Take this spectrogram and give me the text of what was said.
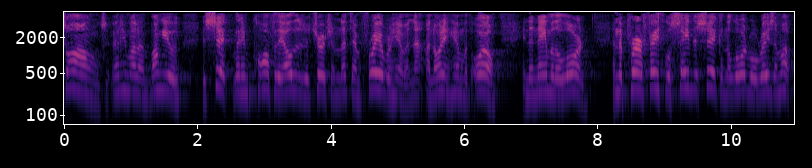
songs. If anyone among you is sick, let him call for the elders of the church and let them pray over him, and anointing him with oil in the name of the Lord. And the prayer of faith will save the sick, and the Lord will raise him up.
